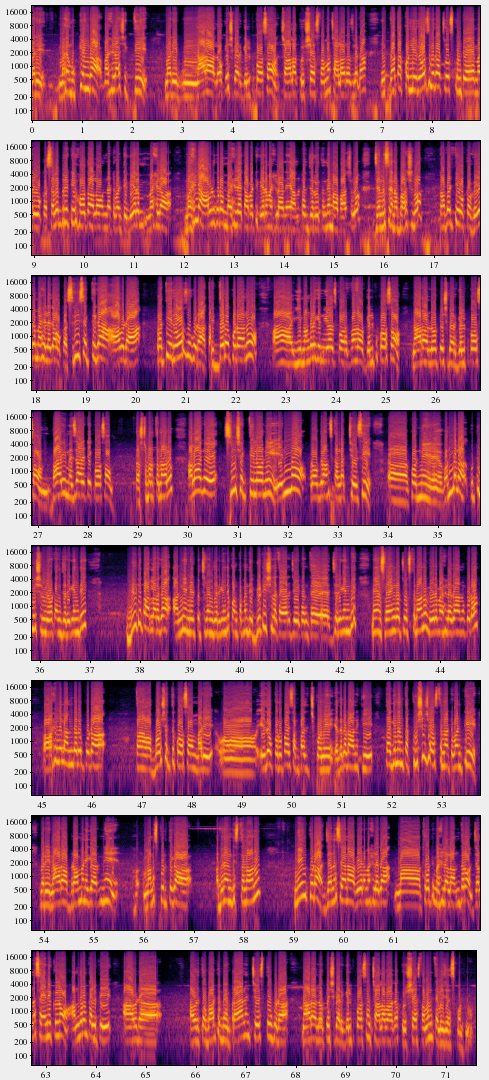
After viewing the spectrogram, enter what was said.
మరి ముఖ్యంగా మహిళా శక్తి మరి నారా లోకేష్ గారి గెలుపు కోసం చాలా కృషి చేస్తున్నాము. చాలా రోజులుగా గత కొన్ని రోజులుగా చూసుకుంటే మరి ఒక సెలబ్రిటీ హోదాలో ఉన్నటువంటి వీర మహిళ మహిళ ఆవిడ కూడా మహిళే కాబట్టి వీర మహిళ అని అనటం జరుగుతుంది మా భాషలో జనసేన భాషలో. కాబట్టి ఒక వీర మహిళగా ఒక స్త్రీ శక్తిగా ఆవిడ ప్రతి రోజు కూడా ఇద్దరు కూడాను ఆ ఈ మంగళగిరి నియోజకవర్గంలో గెలుపు కోసం నారా లోకేష్ గారు గెలుపు కోసం భారీ మెజారిటీ కోసం కష్టపడుతున్నారు. అలాగే స్త్రీ శక్తిలోని ఎన్నో ప్రోగ్రామ్స్ కండక్ట్ చేసి కొన్ని వందల కుట్టు మిషన్లు ఇవ్వటం జరిగింది. బ్యూటీ పార్లర్గా అన్ని నేర్పించడం జరిగింది. కొంతమంది బ్యూటీషియన్లు తయారు చేయడం జరిగింది. నేను స్వయంగా చూస్తున్నాను. వీర మహిళగాను కూడా మహిళలందరూ కూడా తన భవిష్యత్తు కోసం మరి ఏదో ఒక రూపాయి సంపాదించుకొని ఎదగడానికి తగినంత కృషి చేస్తున్నటువంటి మరి నారా బ్రాహ్మణి గారిని మనస్ఫూర్తిగా అభినందిస్తున్నాను. మేము కూడా జనసేన వీర మహిళగా మా తోటి మహిళలందరం జన సైనికులను అందరం కలిపి ఆవిడ ఆవిడతో పాటు మేము ప్రయాణం చేస్తూ కూడా నారా లోకేష్ గారి గెలుపు కోసం చాలా బాగా కృషి చేస్తామని తెలియజేసుకుంటున్నాం.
